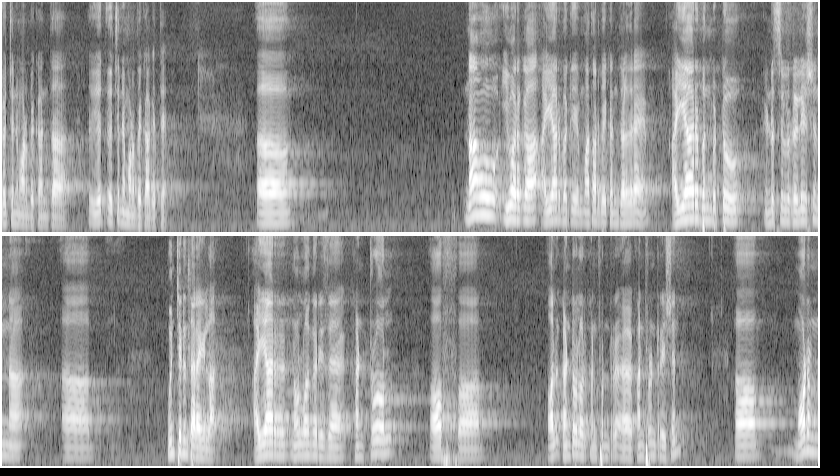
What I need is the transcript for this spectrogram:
ಯೋಚನೆ ಮಾಡಬೇಕಂತ ಯೋಚನೆ ಮಾಡಬೇಕಾಗತ್ತೆ. ನಾವು ಇವಾಗ ಐ ಆರ್ ಬಗ್ಗೆ ಮಾತಾಡಬೇಕಂತ ಹೇಳಿದ್ರೆ, ಐ ಆರ್ ಬಂದ್ಬಿಟ್ಟು ಇಂಡಸ್ಟ್ರಿಯಲ್ ರಿಲೇಷನ್ ಮುಂಚಿನ ಥರ ಇಲ್ಲ. I R no longer is a control of all control or ಕನ್ಫಂಟ್ರ ಕನ್ಫಂಟ್ರೇಷನ್ ಮಾಡರ್ನ್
